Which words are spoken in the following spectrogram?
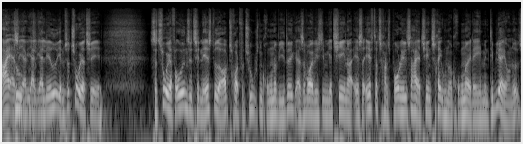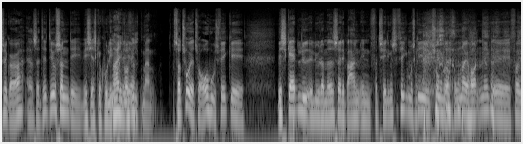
Nej, altså Du- jeg, jeg, jeg levede, jamen så tog jeg til, så tog jeg fra Odense til Næstved og optrådte for 1000 kroner vidt, ikke? Altså hvor jeg vidste, jamen jeg tjener, altså efter transport hele, så har jeg tjent 300 kroner i dag, men det bliver jeg jo nødt til at gøre. Altså det, det er jo sådan, det, hvis jeg skal kunne leve Nej, det hvor her. vildt, mand. Så tog jeg til Aarhus, fik... Øh, hvis skat ly- lytter med, så er det bare en, en fortælling. Så fik jeg måske 200 kroner i hånden, ikke? Øh, for,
